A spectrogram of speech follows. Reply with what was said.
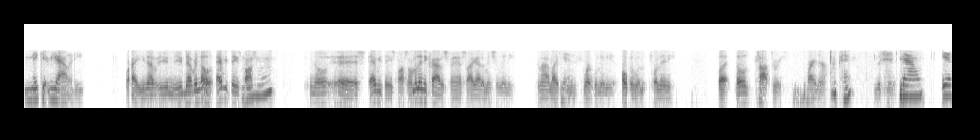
make it reality. Right. You never you you never know. Everything's possible. Mhm. You know, yeah, it's everything's possible. I'm a Lenny Kravitz fan, so I gotta mention Lenny. And I'd like to work with Lenny, open with for Lenny. But those top three right now. Okay. Listen. Now, if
